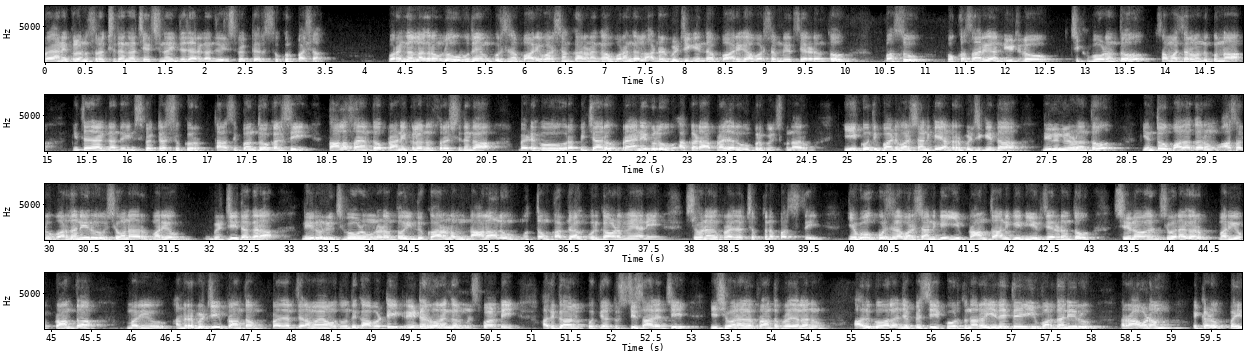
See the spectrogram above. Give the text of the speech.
ప్రయాణికులను సురక్షితంగా చేర్చిన ఇంజజారగంజ్ ఇన్స్పెక్టర్ సుకుర్ పాషా. వరంగల్ నగరంలో ఉదయం కురిసిన భారీ వర్షం కారణంగా వరంగల్ అండర్ బ్రిడ్జి కింద భారీగా వర్షం నీరు చేరడంతో బస్సు ఒక్కసారిగా నీటిలో చిక్కుపోవడంతో సమాచారం అందుకున్న ఇంతజారగంజ్ ఇన్స్పెక్టర్ షుకూర్ తన సిబ్బందితో కలిసి తాళ సాయంతో ప్రయాణికులను సురక్షితంగా బయటకు రప్పించారు. ప్రయాణికులు అక్కడ ప్రజలు ఊపిరి పీల్చుకున్నారు. ఈ కొద్దిపాటి వర్షానికి అండర్ బ్రిడ్జి కింద నీళ్ళు నిలవడంతో ఎంతో బాధాకరం. అసలు వరద నీరు శివనగర్ మరియు బ్రిడ్జి దగ్గర నీరు నిలిచిపోవడం ఉండడంతో ఇందుకు కారణం నాలాలు మొత్తం కబ్జాకు గురి కావడమే అని శివనగర్ ప్రజలు చెప్తున్న పరిస్థితి. ఎగువ కురిసిన వర్షానికి ఈ ప్రాంతానికి నీరు చేరడంతో శివనగర్ శివనగర్ మరియు ప్రాంత మరియు అండర్ బ్రిడ్జి ప్రాంతం ప్రజలు జలమయం అవుతుంది. కాబట్టి గ్రేటర్ వరంగల్ మున్సిపాలిటీ అధికారులు కొద్దిగా దృష్టి సారించి ఈ శివనగర్ ప్రాంత ప్రజలను ఆదుకోవాలని చెప్పేసి కోరుతున్నారు. ఏదైతే ఈ వరద నీరు రావడం ఇక్కడ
